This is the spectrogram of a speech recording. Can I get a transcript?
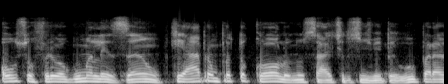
ou sofreu alguma lesão, que abra um protocolo no site do SINDMPU para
